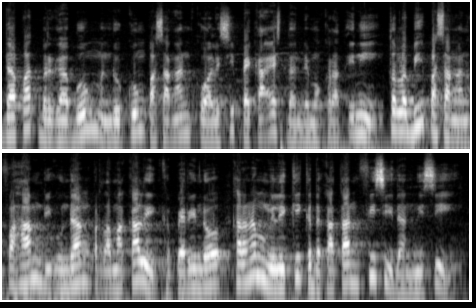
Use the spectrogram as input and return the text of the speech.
dapat bergabung mendukung pasangan koalisi PKS dan Demokrat ini. Terlebih pasangan Faham diundang pertama kali ke Perindo karena memiliki kedekatan visi dan misi.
